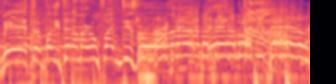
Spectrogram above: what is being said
Metropolitana Maroon 5 diz Acaba, pelo amor de Deus!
